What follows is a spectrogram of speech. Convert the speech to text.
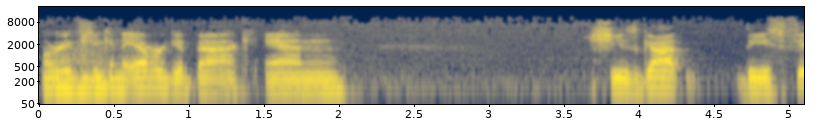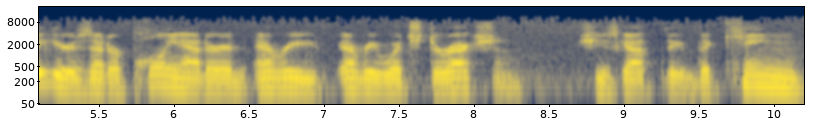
or mm-hmm. if she mm-hmm. can ever get back and she's got these figures that are pulling at her in every every which direction. She's got the the king,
